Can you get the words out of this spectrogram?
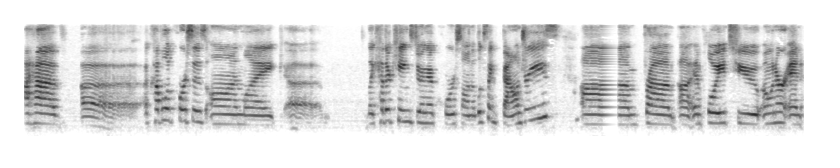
I have uh, a couple of courses on like uh, like Heather King's doing a course on it looks like boundaries um, from uh, employee to owner and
